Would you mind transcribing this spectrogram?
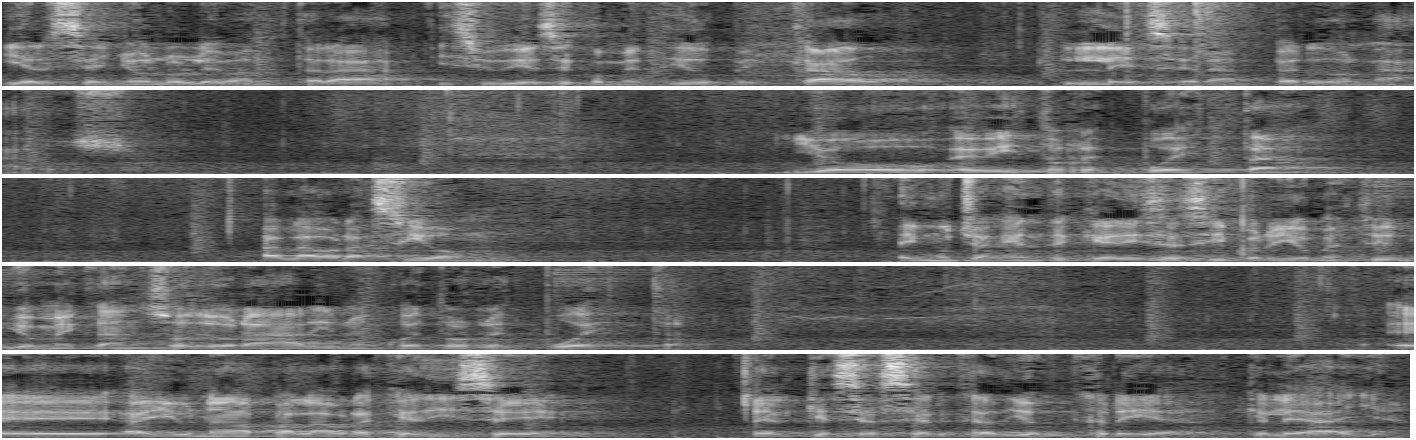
y el Señor lo levantará, y si hubiese cometido pecado, le serán perdonados. Yo he visto respuesta a la oración. Hay mucha gente que dice, sí, pero yo me, estoy, yo me canso de orar y no encuentro respuesta. Eh, hay una palabra que dice, el que se acerca a Dios crea que le haya.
